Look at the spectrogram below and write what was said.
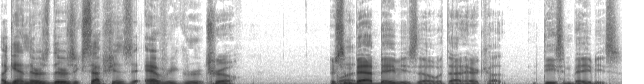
again, there's there's exceptions to every group. True. There's some bad babies though with that haircut. Decent babies.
